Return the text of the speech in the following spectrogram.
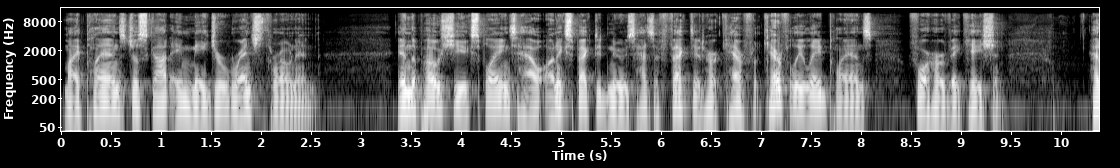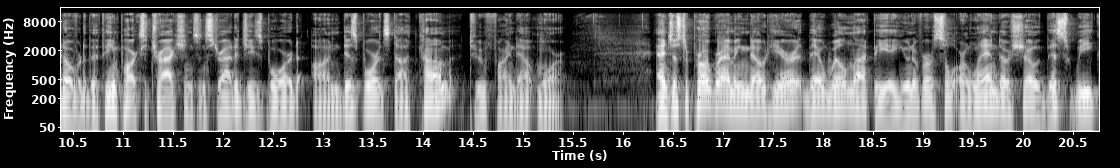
My plans just got a major wrench thrown in. In the post, she explains how unexpected news has affected her caref- carefully laid plans for her vacation. Head over to the Theme Parks Attractions and Strategies board on disboards.com to find out more. And just a programming note here there will not be a Universal Orlando show this week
